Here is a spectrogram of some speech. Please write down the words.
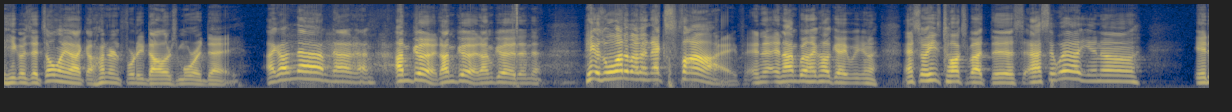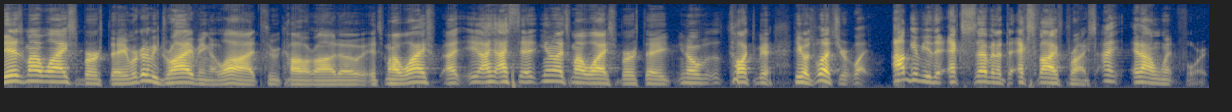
he goes, it's only like $140 more a day. I go, no, no, no, I'm good, I'm good, I'm good. And uh, he goes, well, what about an X5? And, and I'm going like, okay, well, you know. And so he talks about this. And I said, well, you know, it is my wife's birthday, and we're going to be driving a lot through Colorado. It's my wife's. I, I, said, you know, it's my wife's birthday. You know, talk to me. He goes, what's your? What? I'll give you the X7 at the X5 price. I, and I went for it.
